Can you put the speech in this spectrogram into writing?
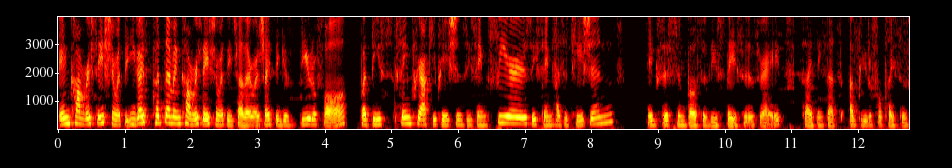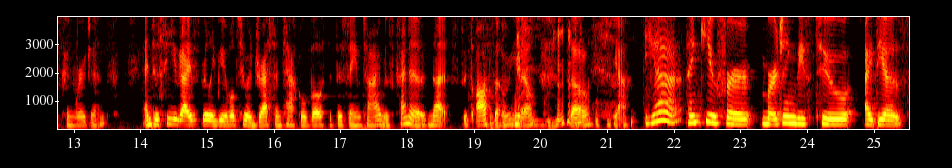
in conversation with you guys put them in conversation with each other which i think is beautiful but these same preoccupations, these same fears, these same hesitations exist in both of these spaces, right? So I think that's a beautiful place of convergence. And to see you guys really be able to address and tackle both at the same time is kind of nuts. It's awesome, you know? so, yeah. Yeah. Thank you for merging these two ideas.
